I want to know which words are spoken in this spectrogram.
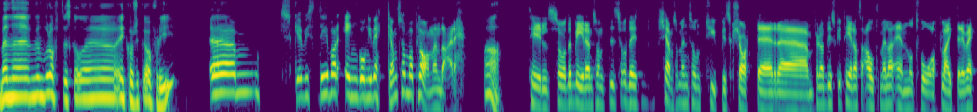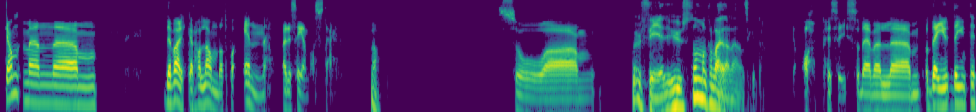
Men, eh, men hvor ofte skal eh, Korsika fly? Um, skal vi, det var en gang i veckan som var planen der. Ah, Till, så det blir en sån, så det känns som en sån typisk charter. for För det har diskuterats allt mellan en och två flighter i veckan, men ehm, det verkar ha landat på en är det senaste. Ja. Så Um, det er vel feriehus som man kan leie der nede, sikkert. ja, precis. Så det är väl, och det är ju, det är ju inte,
